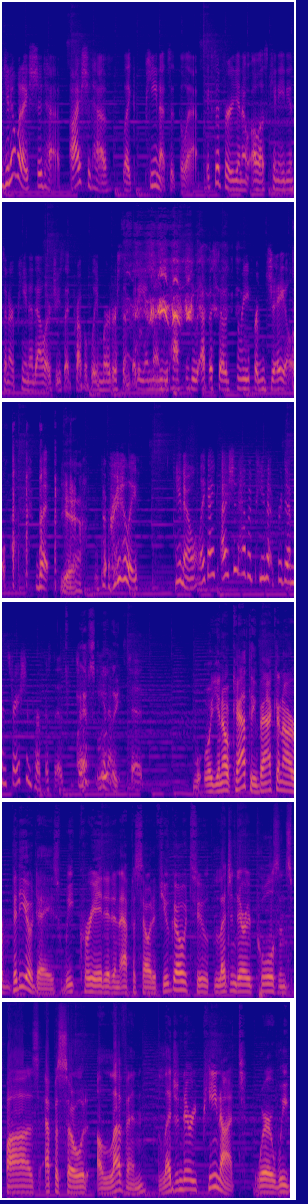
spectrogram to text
you know what I should have? I should have, like, peanuts at the lab. Except for, you know, all us Canadians and our peanut allergies. I'd probably murder somebody and then you'd have to do episode three from jail. But, Yeah. but really, you know, like, I, I should have a peanut for demonstration purposes. Just, Absolutely. You know, to, Well, you know, Kathy, back in our video days, we created an episode. If you go to Legendary Pools and Spas episode 11, Legendary Peanut, where we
